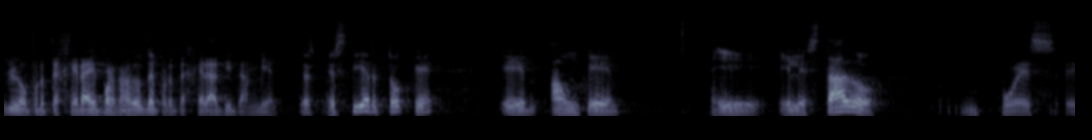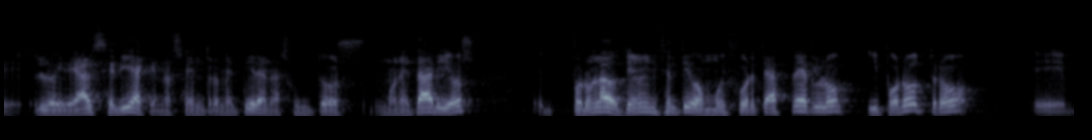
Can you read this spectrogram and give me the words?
lo protegerá y por tanto te protegerá a ti también. Entonces, es cierto que eh, aunque eh, el Estado pues lo ideal sería que no se entrometiera en asuntos monetarios. Por un lado, tiene un incentivo muy fuerte a hacerlo y por otro, eh,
